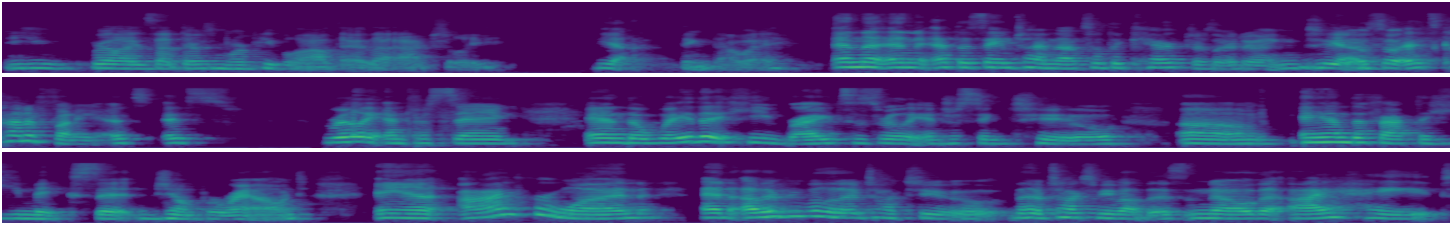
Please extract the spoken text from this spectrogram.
you realize that there's more people out there that actually yeah think that way. And the, and at the same time, that's what the characters are doing too. Yeah. So it's kind of funny. It's it's really interesting and the way that he writes is really interesting too um, and the fact that he makes it jump around. And i for one and other people that i've talked to that have talked to me about this know that i hate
